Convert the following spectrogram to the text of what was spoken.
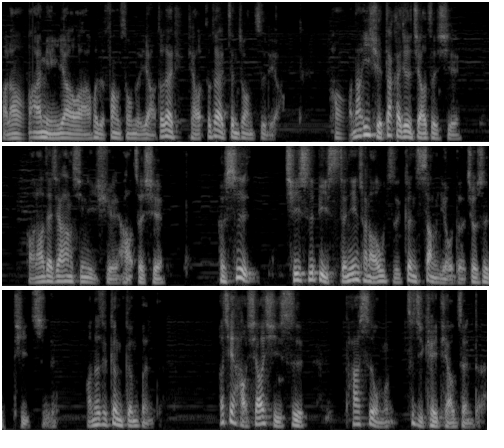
好，然后安眠药啊，或者放松的药，都在调，都在症状治疗。好，那医学大概就是教这些。好，然后再加上心理学，好这些。可是其实比神经传导物质更上游的就是体质。好，那是更根本的。而且好消息是，它是我们自己可以调整的。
